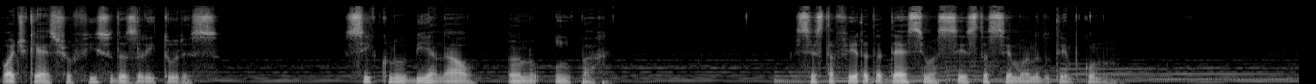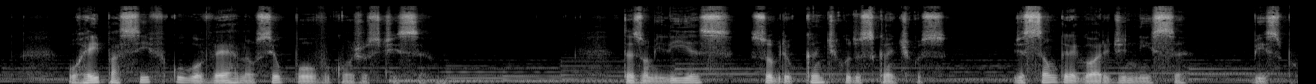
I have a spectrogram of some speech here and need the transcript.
Podcast Ofício das Leituras, Ciclo Bienal, Ano Ímpar, Sexta-feira da 16 semana do Tempo Comum. O Rei Pacífico governa o seu povo com justiça. Das homilias sobre o Cântico dos Cânticos, de São Gregório de Nissa, Bispo.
